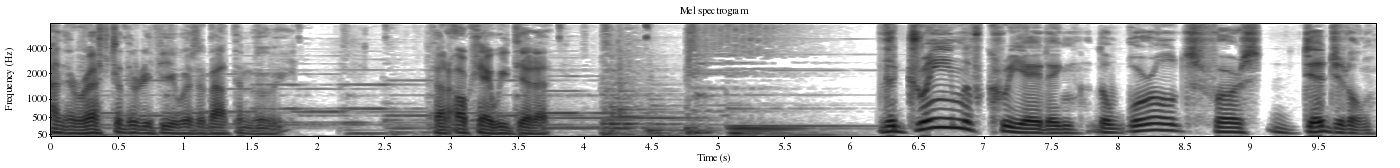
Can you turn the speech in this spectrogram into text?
and the rest of the review was about the movie. Then, okay, we did it. The dream of creating the world's first digital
